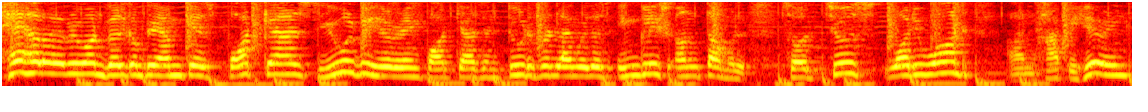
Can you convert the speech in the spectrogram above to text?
Hey, hello everyone, welcome to MK's podcast. You will be hearing podcasts in two different languages, English and Tamil. So choose what you want and happy hearing.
